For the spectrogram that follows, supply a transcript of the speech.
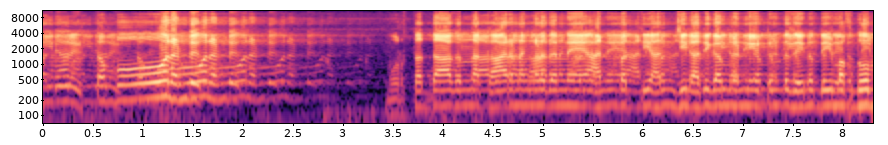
തീരൂര് ഇഷ്ടം പോലുണ്ട് മുർത്തദ്ദാകുന്ന കാരണങ്ങൾ തന്നെ അൻപത്തി അഞ്ചിലധികം എണ്ണിയിട്ടുണ്ട് സൈനുദ്ദീൻ മഖ്ദൂം.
